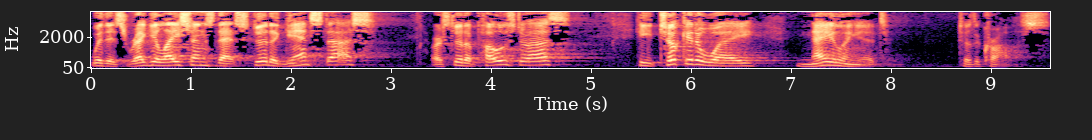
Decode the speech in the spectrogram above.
with its regulations that stood against us or stood opposed to us. He took it away, nailing it to the cross.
